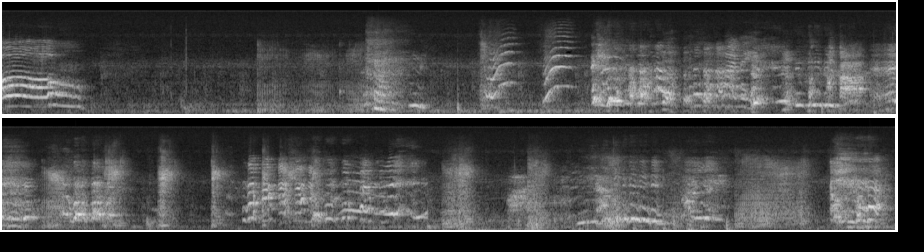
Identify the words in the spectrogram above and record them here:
Oh. Honey.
